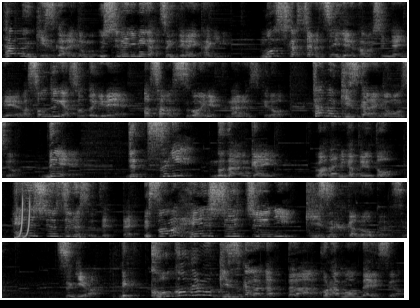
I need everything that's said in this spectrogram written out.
多分気づかないと思う。後ろに目がついてない限り。もしかしたらついてるかもしれないんで、まあ、その時はその時で「あサバすごいね」ってなるんですけど多分気づかないと思うんですよ。でじゃあ次の段階は何かというと編集するんですよ絶対。でその編集中に気づくかどうかですよ。次は。でここでも気づかなかったらこれは問題ですよ。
